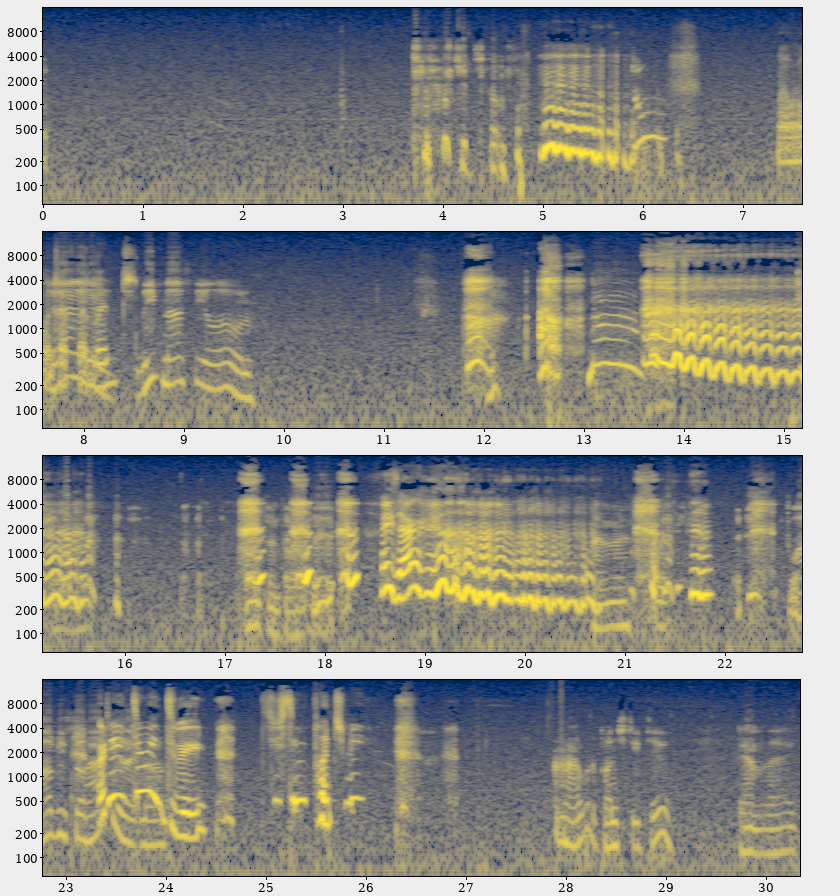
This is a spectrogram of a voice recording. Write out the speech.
Good jump. Don't I wanna watch out that ledge. Leave Nasty alone. Oh! No! Hey there! I'm uh, slick. Blobby's so happy what are you right doing to me? Did you see him punch me? I would have punched you too. Damn leg.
